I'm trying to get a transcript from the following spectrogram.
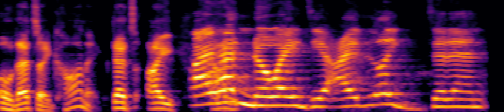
oh, that's iconic. That's I. I had no idea. I like didn't.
